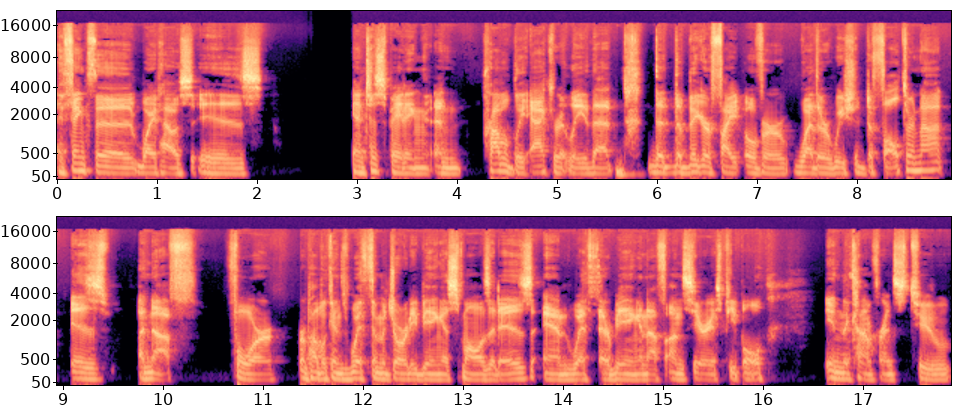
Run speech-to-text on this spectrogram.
I think the White House is anticipating and probably accurately that the the bigger fight over whether we should default or not is enough for Republicans with the majority being as small as it is and with there being enough unserious people in the conference to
